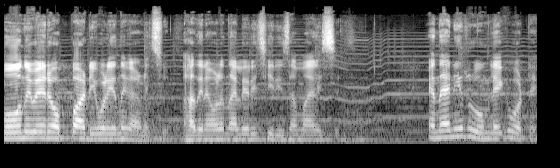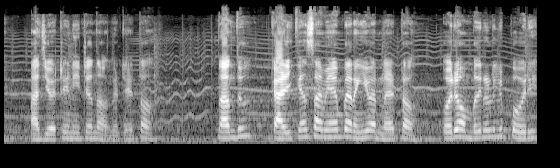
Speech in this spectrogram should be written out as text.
മൂന്നുപേരും ഒപ്പം അടിപൊളിയെന്ന് കാണിച്ചു. അതിനവൾ നല്ലൊരു ചിരി സമ്മാനിച്ചു. എന്നാൽ നീ റൂമിലേക്ക് പോട്ടെ. അജുവേട്ട എണീറ്റ് നോക്കട്ടെ കേട്ടോ. നന്ദു കഴിക്കാൻ സമയം ഇറങ്ങി വരണം കേട്ടോ. ഒരു ഒമ്പതിനുള്ളിൽ പോര്.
